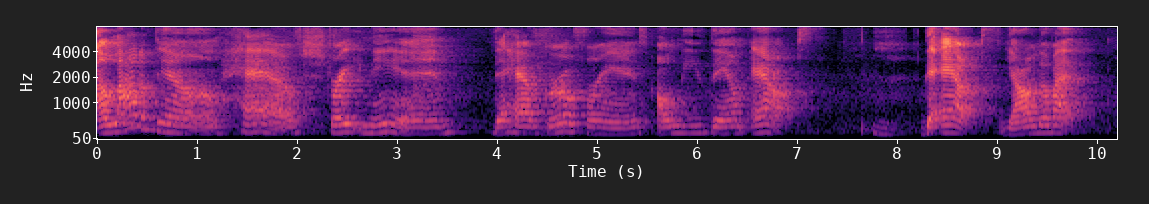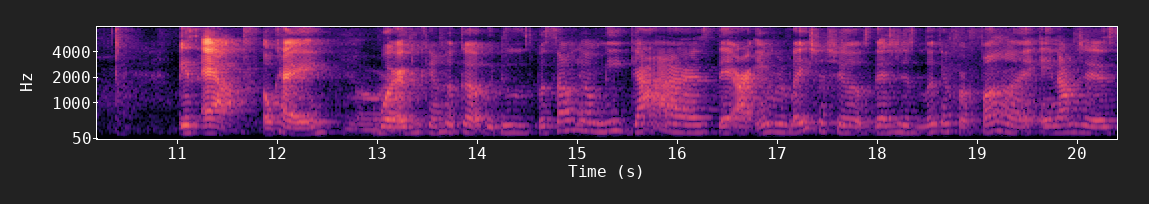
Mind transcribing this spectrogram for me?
a lot of them have straight men that have girlfriends on these damn apps. The apps, y'all know about. It's apps, okay where you can hook up with dudes, but some of them meet guys that are in relationships that's just looking for fun, and I'm just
